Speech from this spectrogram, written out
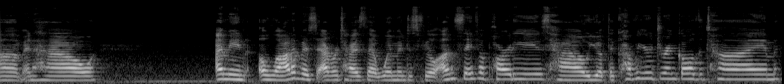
um, and how, I mean, a lot of it's advertised that women just feel unsafe at parties, how you have to cover your drink all the time,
